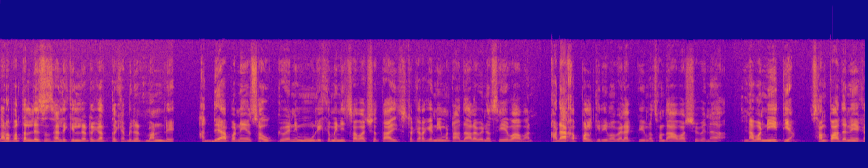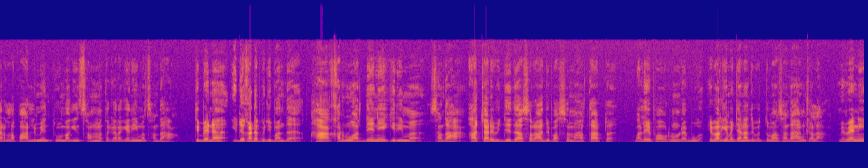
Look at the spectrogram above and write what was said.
බරපතල ලෙස සැලකිල්ලට ගත්ත කැබිනට් මණ්ඩේ අධ්‍යාපනයේ සෞඛ්‍යවැනි මූලික මිනිස් අවශ්‍යතා ඉෂ්ට කර ගැනීමට අදාළ වෙන සේවාවන් කඩාකප්පල් කිරීම වැළැක්වීම සඳහා අවශ්‍ය වෙන නව නීතියක් සම්පාදනය කරලා පාර්ලිමේන්තුව මගින් සම්මත කර ගැනීම සඳහා තිබෙන ඉඩකඩ පිළිබඳ හා කරුණු අධ්‍යයනය කිරීම සඳහා ආචාර්ය විජේදාස රාජපක්ෂ මහතාට බලය පවරුණු ලැබුවා. ඒ වගේම ජනාධිපතිතුමා සඳහන් කළා මෙවැනි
